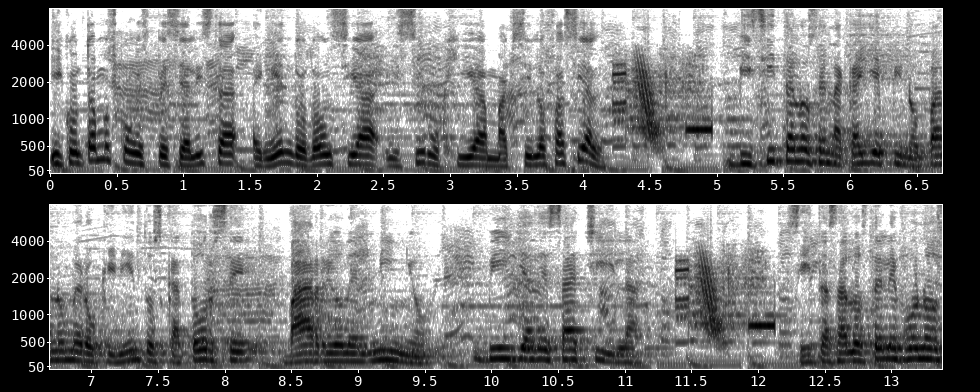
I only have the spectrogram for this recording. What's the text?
y contamos con especialista en endodoncia y cirugía maxilofacial. Visítanos en la calle Pinopá número 514, Barrio del Niño, Villa de Sachila. Citas a los teléfonos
